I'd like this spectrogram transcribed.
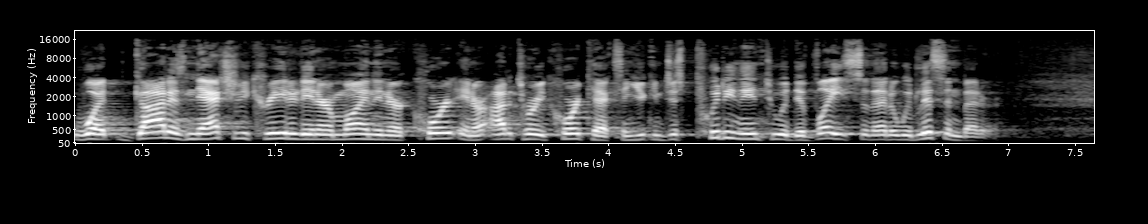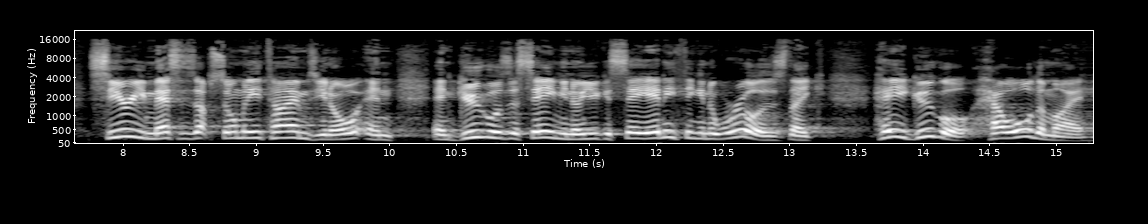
what God has naturally created in our mind, in our, cort, in our auditory cortex, and you can just put it into a device so that it would listen better. Siri messes up so many times, you know, and, and Google's the same. You know, you can say anything in the world. It's like, hey, Google, how old am I?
